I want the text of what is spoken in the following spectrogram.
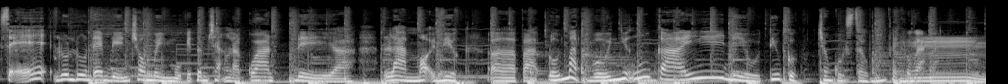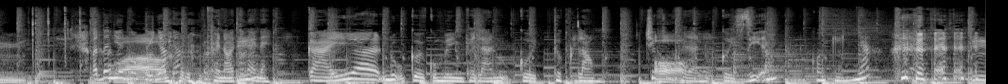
sẽ luôn luôn đem đến cho mình một cái tâm trạng lạc quan để uh, làm mọi việc uh, và đối mặt với những cái điều tiêu cực trong cuộc sống phải không ạ? Và tất nhiên wow. không tí nhá phải nói thế này này cái uh, nụ cười của mình phải là nụ cười thực lòng chứ oh. không phải là nụ cười diễn. Con kính nhá. Ừ,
